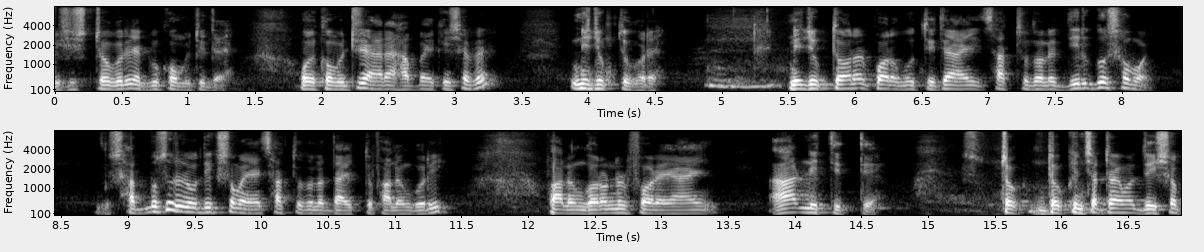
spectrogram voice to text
বিশিষ্ট করে একটু কমিটি দেয়। ওই কমিটির আর আহ্বায়ক হিসেবে নিযুক্ত করে। নিযুক্ত হওয়ার পরবর্তীতে আই ছাত্রদলের দীর্ঘ সময় সাত বছরের অধিক সময় আই ছাত্র দলের দায়িত্ব পালন করি। পালন করানোর পরে আই আর নেতৃত্বে দক্ষিণ চট্টগ্রামের যেসব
